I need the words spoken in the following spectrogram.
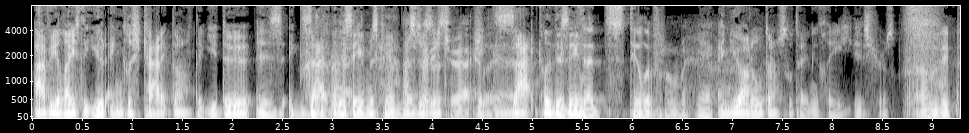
I realised that your English character that you do is exactly the same as Kevin That's Bridges. very true, actually, yeah. Exactly the He same. did steal it from me. Yeah, and you are older, so technically it's yours. Um, did.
